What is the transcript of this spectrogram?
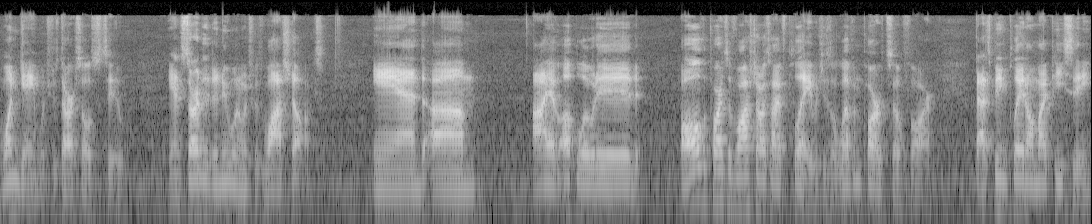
one game, which was Dark Souls 2 and started a new one, which was Watch Dogs. And um, I have uploaded all the parts of Watch Dogs I've played, which is 11 parts so far. That's being played on my PC.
